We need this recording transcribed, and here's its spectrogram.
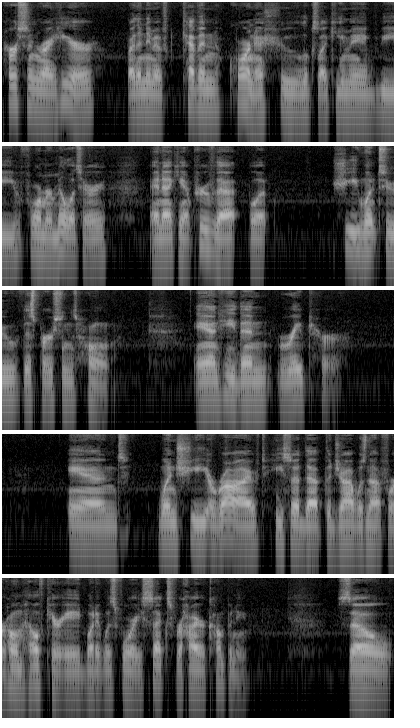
person right here, by the name of Kevin Cornish, who looks like he may be former military, and I can't prove that, but she went to this person's home. And he then raped her. And when she arrived, he said that the job was not for home health care aid, but it was for a sex for hire company. So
